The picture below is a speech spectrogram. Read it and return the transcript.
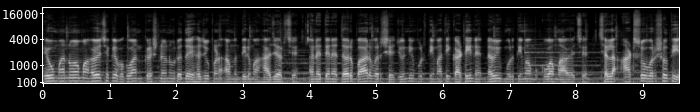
એવું માનવામાં આવે છે કે ભગવાન કૃષ્ણનું હૃદય હજુ પણ આ મંદિરમાં હાજર છે અને તેને દર બાર વર્ષે જૂની મૂર્તિમાંથી કાઢીને નવી મૂર્તિમાં મૂકવામાં આવે છે. છેલ્લા આઠસો વર્ષોથી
